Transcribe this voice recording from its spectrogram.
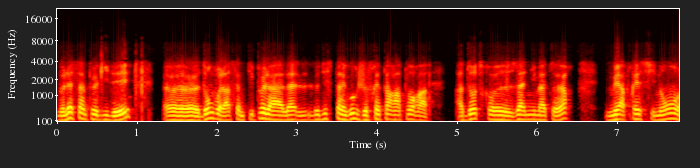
me laisse un peu guider. Euh, donc voilà, c'est un petit peu la, la, le distinguo que je ferai par rapport à, à d'autres animateurs. Mais après, sinon,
